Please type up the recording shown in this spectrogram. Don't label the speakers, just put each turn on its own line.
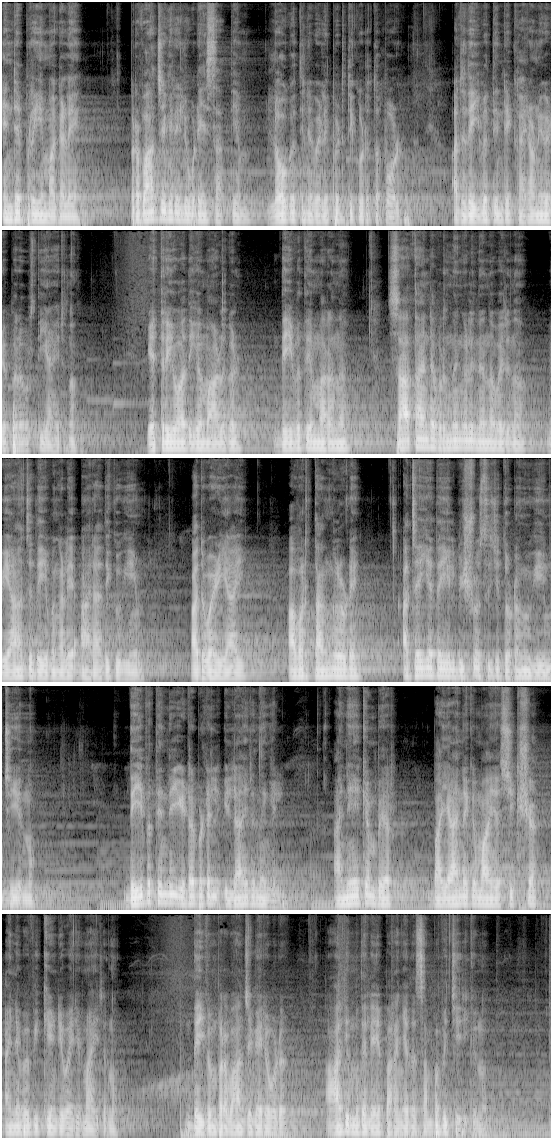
എന്റെ പ്രിയ മകളെ പ്രവാചകരിലൂടെ സത്യം ലോകത്തിന് വെളിപ്പെടുത്തി കൊടുത്തപ്പോൾ അത് ദൈവത്തിന്റെ കരുണയുടെ പ്രവൃത്തിയായിരുന്നു. എത്രയോ അധികം ആളുകൾ ദൈവത്തെ മറന്ന് സാത്താന്റെ വൃന്ദങ്ങളിൽ നിന്ന് വരുന്ന വ്യാജ ദൈവങ്ങളെ ആരാധിക്കുകയും അതുവഴിയായി അവർ തങ്ങളുടെ അജയ്യതയിൽ വിശ്വസിച്ച് തുടങ്ങുകയും ചെയ്യുന്നു. ദൈവത്തിന്റെ ഇടപെടൽ ഇല്ലായിരുന്നെങ്കിൽ അനേകം പേർ ഭയാനകമായ ശിക്ഷ അനുഭവിക്കേണ്ടി വരുമായിരുന്നു. ദൈവം പ്രവാചകരോട് ആദ്യം മുതലേ പറഞ്ഞത് സംഭവിച്ചിരിക്കുന്നു.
